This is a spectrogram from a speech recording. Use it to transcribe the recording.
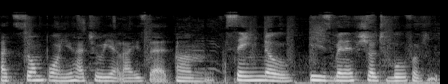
at some point you have to realize that um, saying no is beneficial to both of you.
